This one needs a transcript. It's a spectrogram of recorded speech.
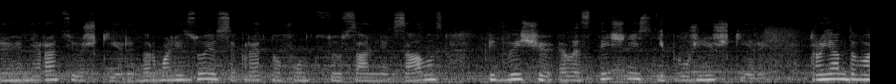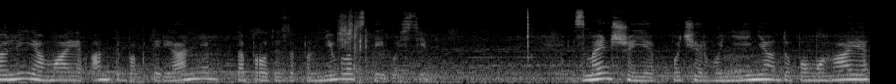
регенерацію шкіри, нормалізує секретну функцію сальних залоз, підвищує еластичність і пружність шкіри. Трояндова олія має антибактеріальні та протизапальні властивості. Зменшує почервоніння, допомагає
